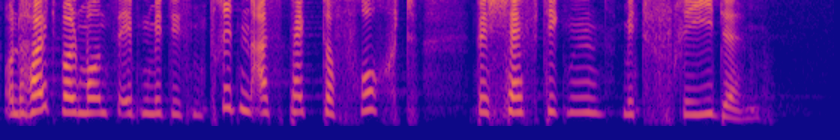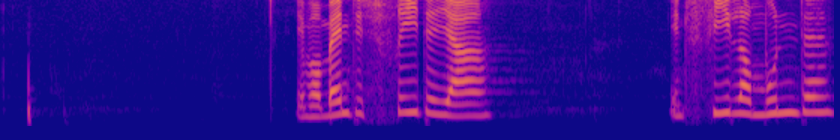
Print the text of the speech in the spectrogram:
Und heute wollen wir uns eben mit diesem dritten Aspekt der Frucht beschäftigen mit Friede. Im Moment ist Friede ja in vieler Munde.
